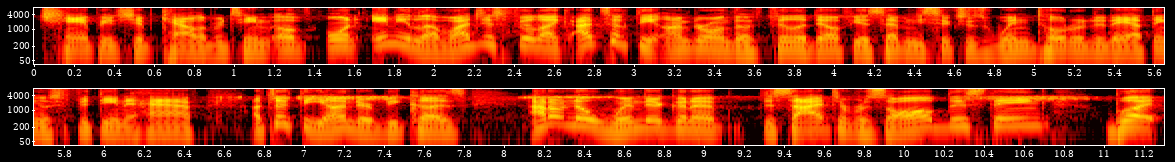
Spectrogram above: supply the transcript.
championship caliber team of on any level? I just feel like I took the under on the Philadelphia 76ers win total today. I think it was 50 and a half. I took the under because I don't know when they're going to decide to resolve this thing, but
